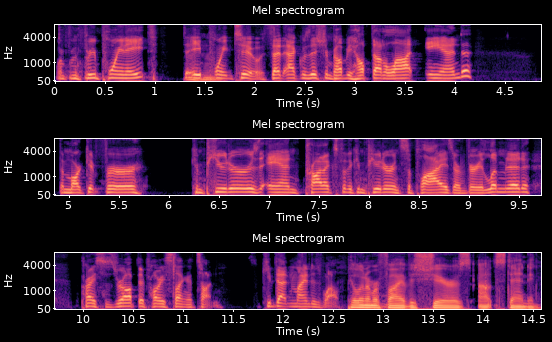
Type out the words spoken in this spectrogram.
went from 3.8 to mm-hmm. 8.2. So that acquisition probably helped out a lot. And the market for computers and products for the computer and supplies are very limited. Prices are up. They're probably selling a ton. So keep that in mind as well. Pillar number five is shares outstanding.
